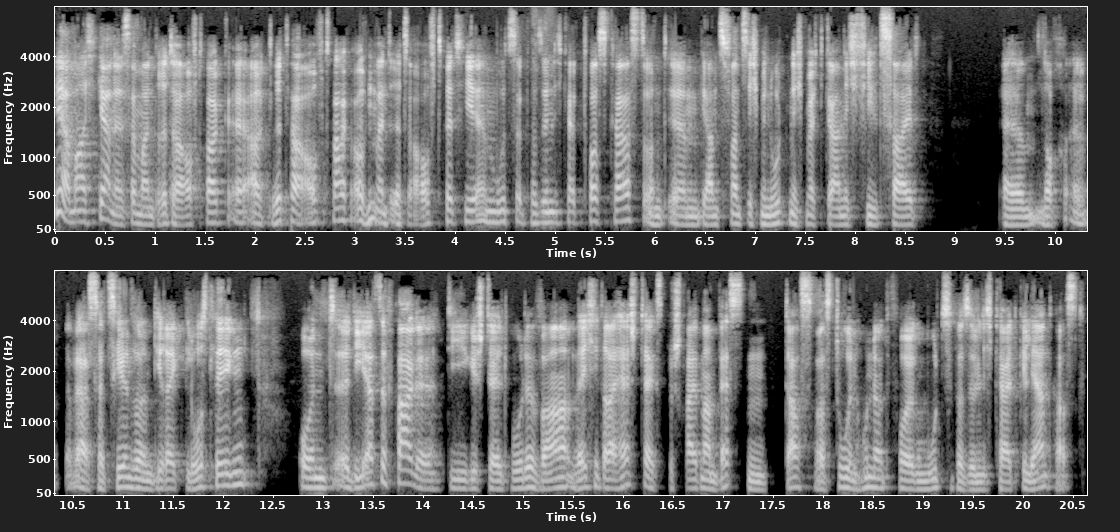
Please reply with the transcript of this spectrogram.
Ja, mache ich gerne. Das ist ja mein dritter Auftrag, äh, dritter Auftrag und mein dritter Auftritt hier im Mut zur Persönlichkeit Podcast. Und ähm, wir haben 20 Minuten. Ich möchte gar nicht viel Zeit ähm, noch äh, was erzählen, sondern direkt loslegen. Und äh, die erste Frage, die gestellt wurde, war, welche drei Hashtags beschreiben am besten das, was du in 100 Folgen Mut zur Persönlichkeit gelernt hast?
